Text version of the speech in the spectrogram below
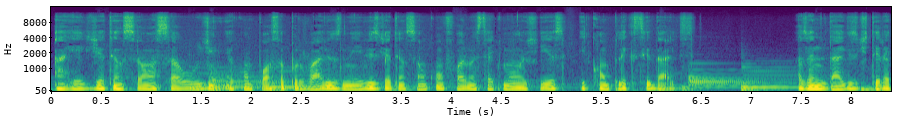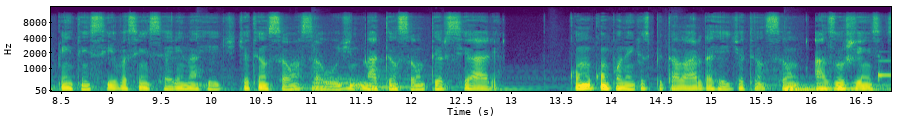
A rede de atenção à saúde é composta por vários níveis de atenção conforme as tecnologias e complexidades. As unidades de terapia intensiva se inserem na rede de atenção à saúde na atenção terciária, como componente hospitalar da rede de atenção às urgências.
